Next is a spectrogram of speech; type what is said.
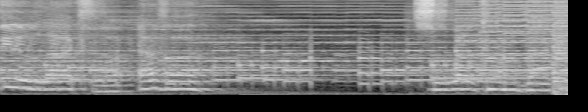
feel like forever. So welcome back.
